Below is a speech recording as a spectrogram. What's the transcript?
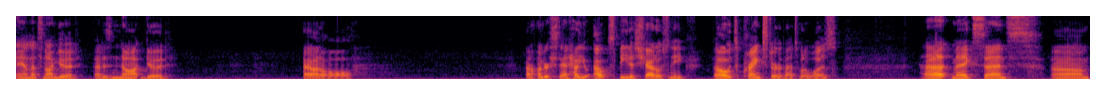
Man, that's not good. That is not good. At all. I don't understand how you outspeed a Shadow Sneak. Oh, it's Prankster. That's what it was. That makes sense. Um,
